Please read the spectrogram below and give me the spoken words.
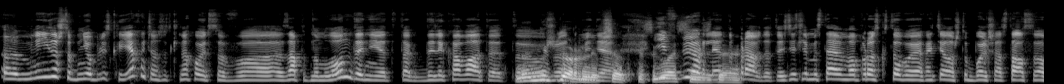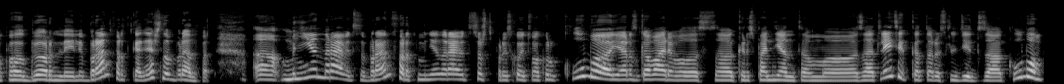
Э, мне не то, чтобы до него близко ехать, он все-таки находится в э, западном Лондоне, это так далековато, это Но ну, не уже в Бернли все-таки, Не в Бернли, да. это правда. То есть, если мы ставим вопрос, кто бы я хотела, чтобы больше остался в Бернли или Брэнфорд, конечно, Брэнфорд. Мне нравится Брэнфорд, мне нравится то, что происходит вокруг клуба. Я разговаривала с корреспондентом э, за Атлетик, который следит за клубом,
